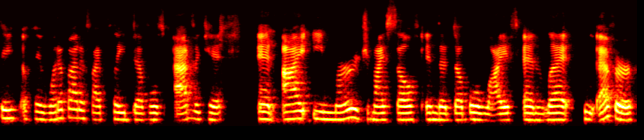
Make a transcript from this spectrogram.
think, okay, what about if I play devil's advocate and I emerge myself in the double life and let whoever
